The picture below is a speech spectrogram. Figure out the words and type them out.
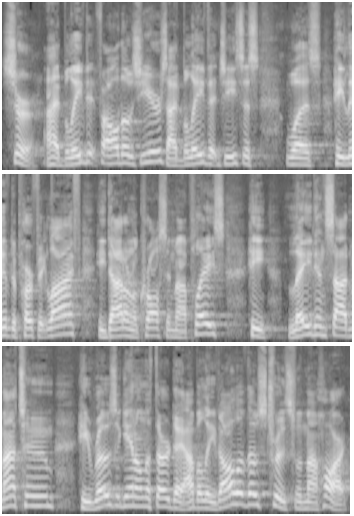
Sure, I had believed it for all those years. I had believed that Jesus was, he lived a perfect life. He died on a cross in my place. He laid inside my tomb. He rose again on the third day. I believed all of those truths with my heart.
